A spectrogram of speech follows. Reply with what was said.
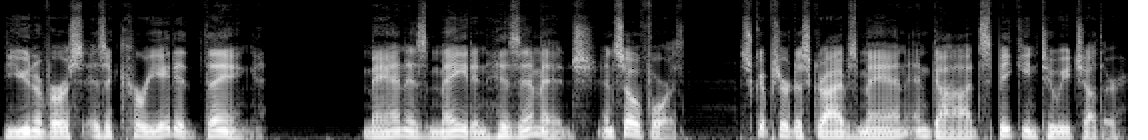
The universe is a created thing man is made in his image, and so forth. Scripture describes man and God speaking to each other,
